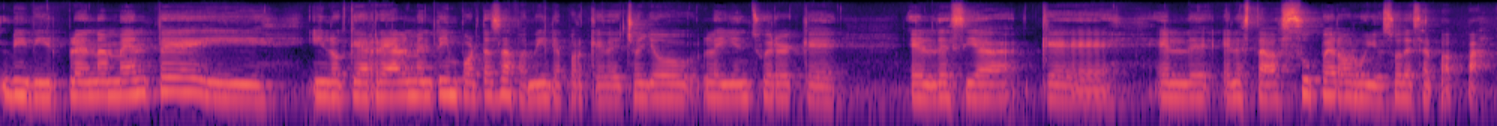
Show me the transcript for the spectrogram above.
vivir plenamente y, y, lo que realmente importa es la familia, porque de hecho yo leí en Twitter que él decía que él, él estaba súper orgulloso de ser papá.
